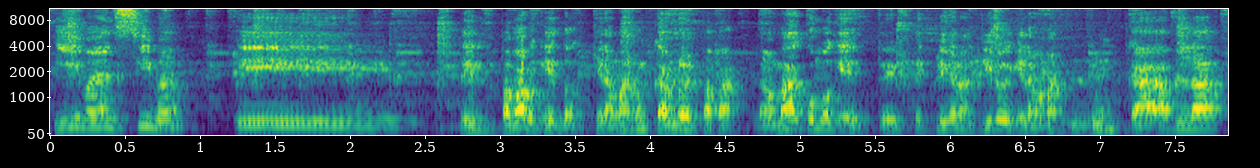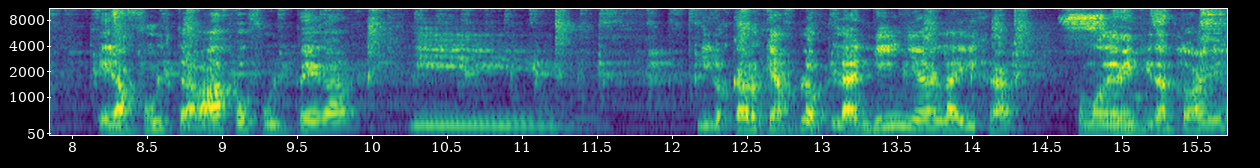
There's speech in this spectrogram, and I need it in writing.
Y más encima eh, del papá, porque que la mamá nunca habló del papá. La mamá como que te, te explican al tiro de que la mamá nunca habla, era full trabajo, full pega. Y, y los cabros quedan plop. La niña, la hija, como de veintitantos años,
